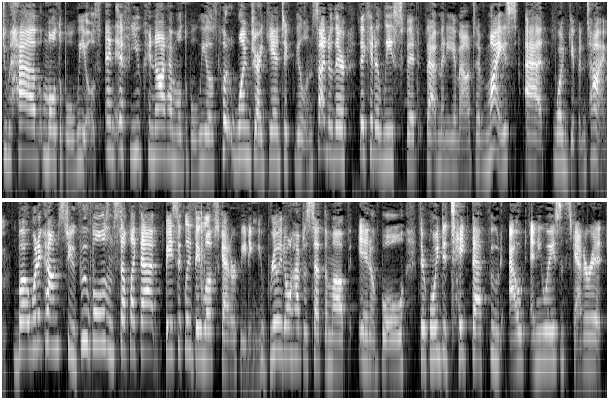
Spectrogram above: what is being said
to have multiple wheels. And if you cannot have multiple wheels, put one gigantic wheel inside of there that could at least fit that many amount of mice at one given time. But when it comes to food bowls and stuff like that, basically they love scatter feeding. You really don't have to set them up in a bowl. They're going to take that food out anyways and scatter it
